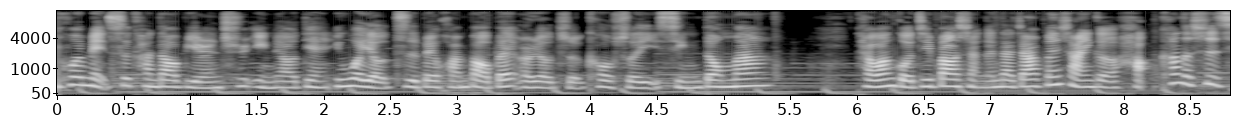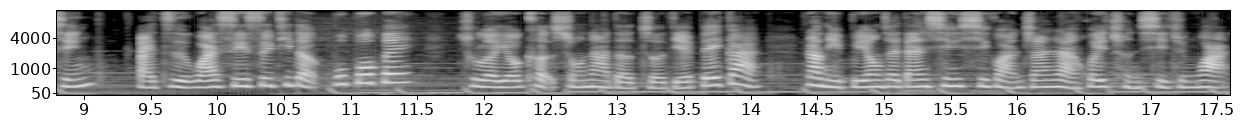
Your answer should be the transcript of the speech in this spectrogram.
你会每次看到别人去饮料店，因为有自备环保杯而有折扣，所以心动吗？台湾国际报想跟大家分享一个好看的事情，来自 YCCT 的波波杯，除了有可收纳的折叠杯盖，让你不用再担心吸管沾染灰尘细菌外，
